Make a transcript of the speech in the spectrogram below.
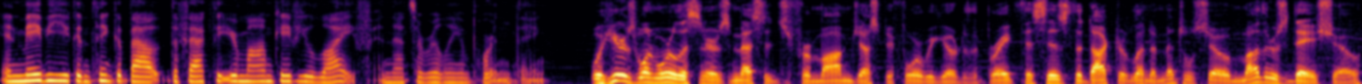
And maybe you can think about the fact that your mom gave you life, and that's a really important thing. Well, here's one more listener's message for mom just before we go to the break. This is the Dr. Linda Mintle Show Mother's Day show.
